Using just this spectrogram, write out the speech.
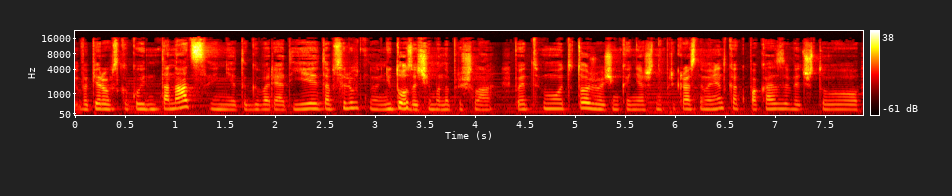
во-первых, с какой интонацией они это говорят. Ей это абсолютно не то, зачем она пришла. Поэтому это тоже очень, конечно, прекрасный момент, как показывает, что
